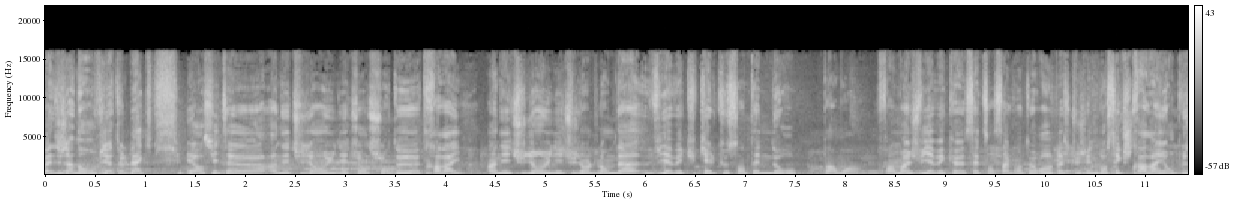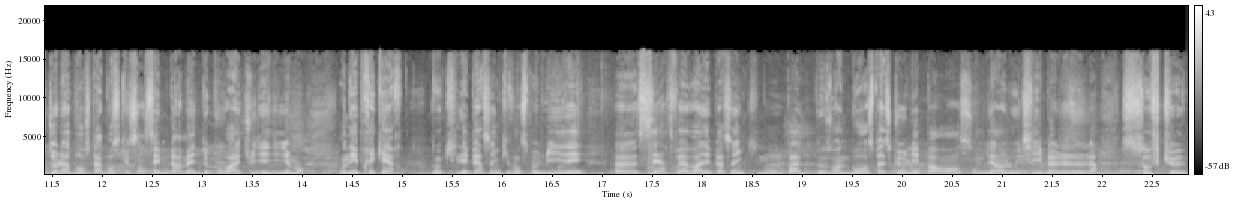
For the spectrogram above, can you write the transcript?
Bah déjà non, on vit à Tolbiac. Et ensuite, euh, un étudiant, une étudiante sur deux euh, travaille. Un étudiant une étudiante lambda vit avec quelques centaines d'euros par mois. Enfin moi je vis avec euh, 750 euros parce que j'ai une bourse et que je travaille en plus de la bourse. La bourse qui est censée me permettre de pouvoir étudier dignement. On est précaire. Donc les personnes qui vont se mobiliser, euh, certes, il va y avoir des personnes qui n'ont pas besoin de bourse parce que les parents sont bien lotis, blablabla. Sauf que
